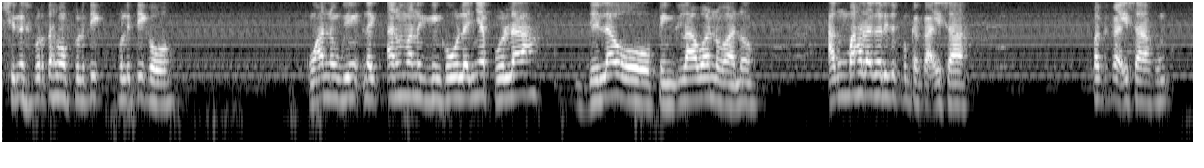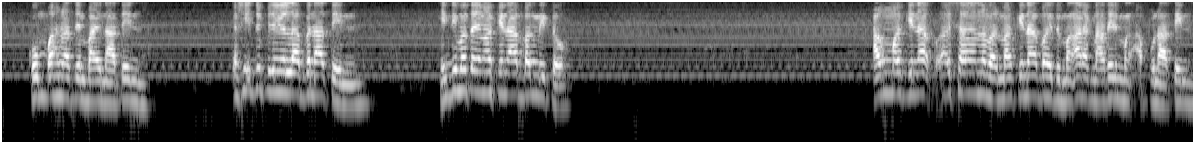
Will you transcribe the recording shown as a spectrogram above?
sinusuportahan mong politik, politiko. Kung anong ano man naging kulay niya, pula, dilaw o pinklawan o ano. Ang mahalaga dito pagkakaisa. Pagkakaisa kung kung natin bayan natin. Kasi ito yung pinaglalaban natin. Hindi man tayo makinabang nito. Ang makinabang, sana naman, makinabang ito mga anak natin, mga apo natin.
